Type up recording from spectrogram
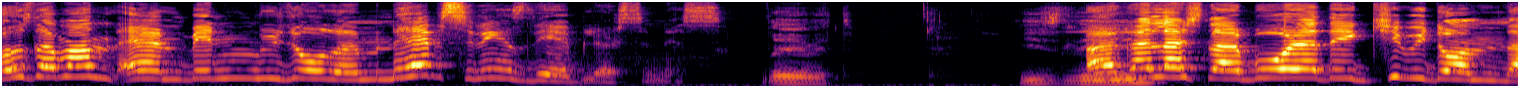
O zaman em, benim videolarımın hepsini izleyebilirsiniz. Evet. İzleyin. Arkadaşlar bu arada iki videomda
